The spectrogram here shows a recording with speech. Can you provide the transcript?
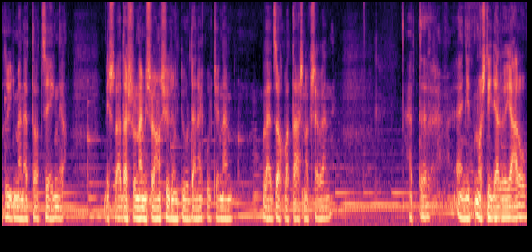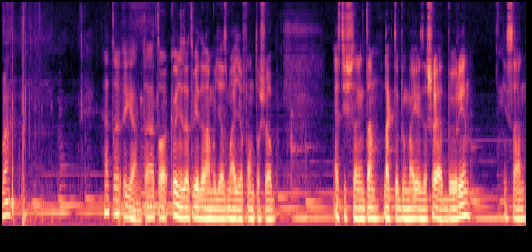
az ügymenet a cégnél. És ráadásul nem is olyan sűrűn küldenek, úgyhogy nem lehet zaklatásnak se venni. Hát ennyit most így előjáróban. Hát igen, tehát a környezetvédelem ugye az már egyre fontosabb ezt is szerintem legtöbbünk megérzi a saját bőrén, hiszen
